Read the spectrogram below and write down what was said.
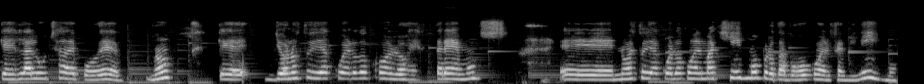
que es la lucha de poder, ¿no? Que yo no estoy de acuerdo con los extremos, eh, no estoy de acuerdo con el machismo, pero tampoco con el feminismo,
